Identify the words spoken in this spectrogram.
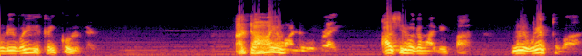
உடைய வழியை கை கொள்ளுங்கள் கட்டாயம் ஆண்டு உங்களை ஆசீர்வாதமாக வைப்பார். உங்களை உயர்த்துவார்.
